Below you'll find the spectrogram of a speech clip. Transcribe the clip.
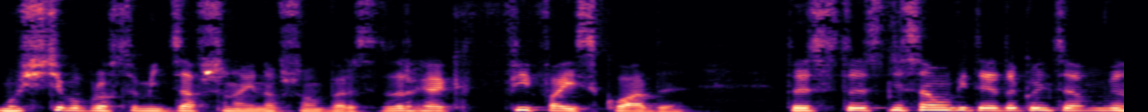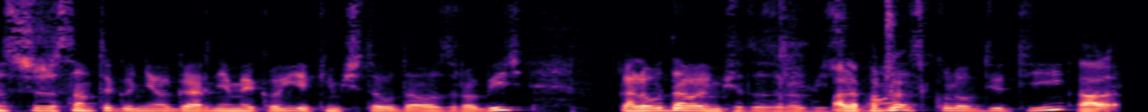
musicie po prostu mieć zawsze najnowszą wersję. To trochę jak FIFA i składy. To jest, to jest niesamowite. Ja do końca, mówiąc szczerze, sam tego nie ogarniam, jak, jakim się to udało zrobić, ale udało im się to zrobić. Ale Oni z Call of Duty ale,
